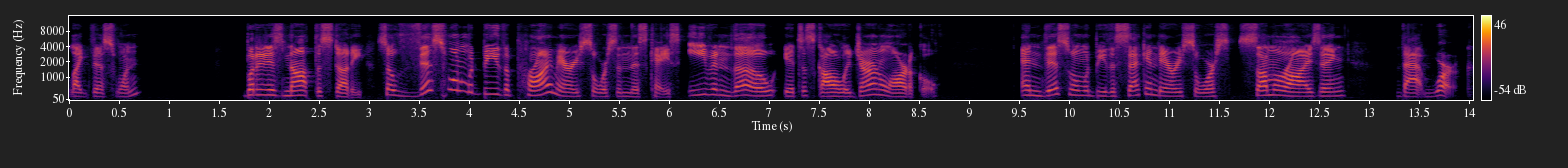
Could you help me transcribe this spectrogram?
like this one but it is not the study. So this one would be the primary source in this case, even though it's a scholarly journal article. And this one would be the secondary source summarizing that work.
